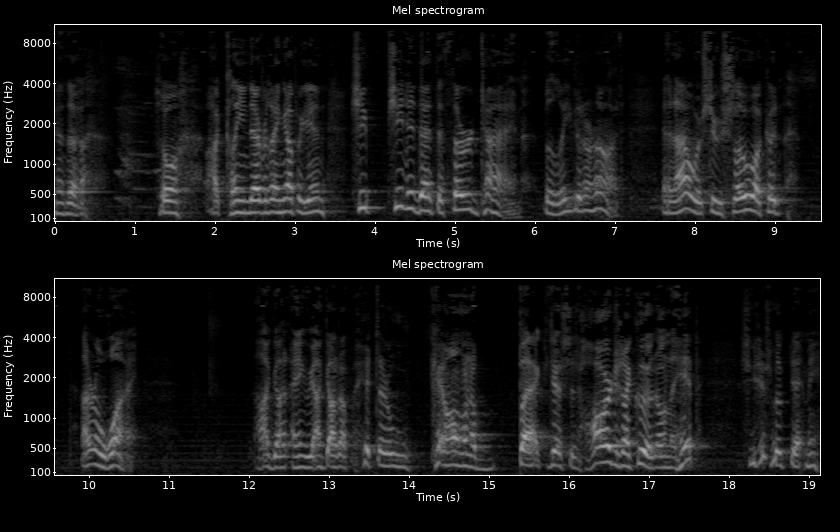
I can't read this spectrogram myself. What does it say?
And, uh, so I cleaned everything up again. She, she did that the third time, believe it or not. And I was too slow. I couldn't, I don't know why. I got angry. I got up, hit that old cow on the back just as hard as I could on the hip. She just looked at me.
